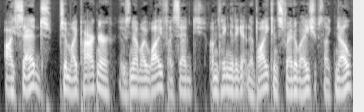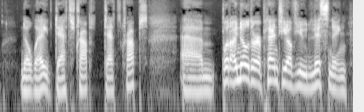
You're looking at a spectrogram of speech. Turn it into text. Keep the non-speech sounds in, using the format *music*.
I said to my partner, who's now my wife, I said, "I'm thinking of getting a bike," and straight away she was like, "No, no way, death traps, death traps." Um, but I know there are plenty of you listening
